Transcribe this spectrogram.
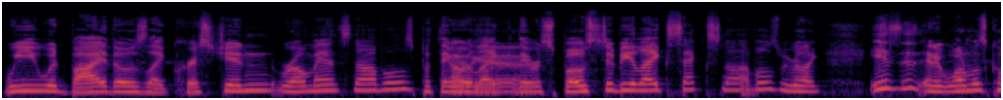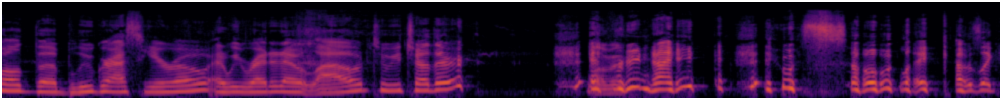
we would buy those like Christian romance novels, but they Oh, were like yeah. they were supposed to be like sex novels. We were like, is this? And it, one was called The Bluegrass Hero, and we read it out loud to each other. Love it. Every night, it was so like I was like,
